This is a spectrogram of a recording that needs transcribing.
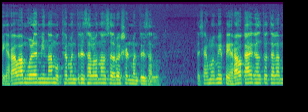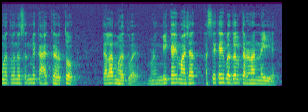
पेहरावामुळे मी ना मुख्यमंत्री झालो ना संरक्षण मंत्री झालो. त्याच्यामुळे मी पेहराव काय घालतो त्याला महत्त्व नसून मी काय करतो त्याला महत्त्व आहे. म्हणून मी काही माझ्यात असे काही बदल करणार नाही आहे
